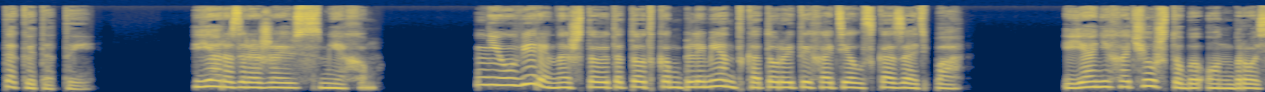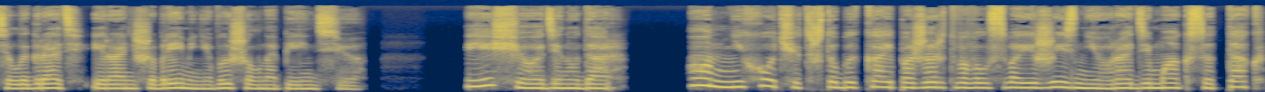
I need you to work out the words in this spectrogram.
так это ты. Я разражаюсь смехом. Не уверена, что это тот комплимент, который ты хотел сказать, па. Я не хочу, чтобы он бросил играть и раньше времени вышел на пенсию. Еще один удар. Он не хочет, чтобы Кай пожертвовал своей жизнью ради Макса так,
